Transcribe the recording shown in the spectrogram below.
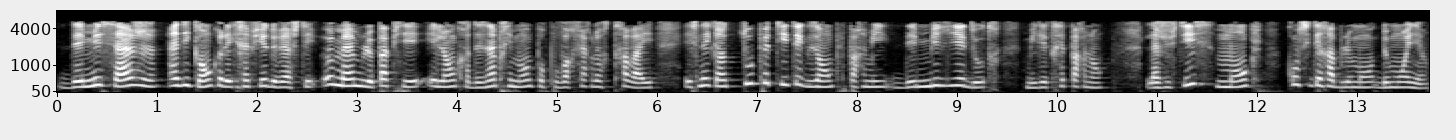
des messages indiquant que les greffiers devaient acheter eux-mêmes le papier et l'encre des imprimantes pour pouvoir faire leur travail. Et ce n'est qu'un tout petit exemple parmi des milliers d'autres, mais il est très parlant. La justice manque considérablement de moyens.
